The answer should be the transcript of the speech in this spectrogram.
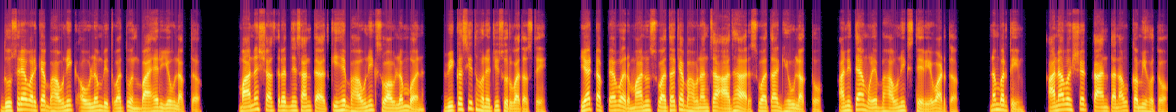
दुसऱ्यावरच्या भावनिक अवलंबित्वातून बाहेर येऊ लागतं. मानसशास्त्रज्ञ सांगतात की हे भावनिक स्वावलंबन विकसित होण्याची सुरुवात असते. या टप्प्यावर माणूस स्वतःच्या भावनांचा आधार स्वतः घेऊ लागतो आणि त्यामुळे भावनिक स्थैर्य वाढतं. नंबर तीन अनावश्यक ताणतणाव कमी होतो.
